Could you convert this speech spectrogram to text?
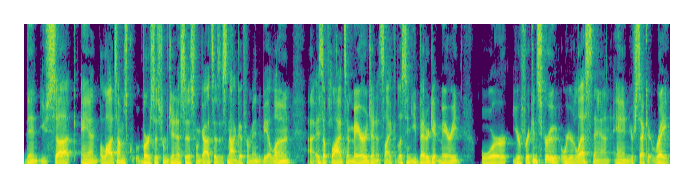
then you suck. And a lot of times verses from Genesis when God says it's not good for men to be alone uh, is applied to marriage and it's like, listen, you better get married or you're freaking screwed or you're less than and you're second rate.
